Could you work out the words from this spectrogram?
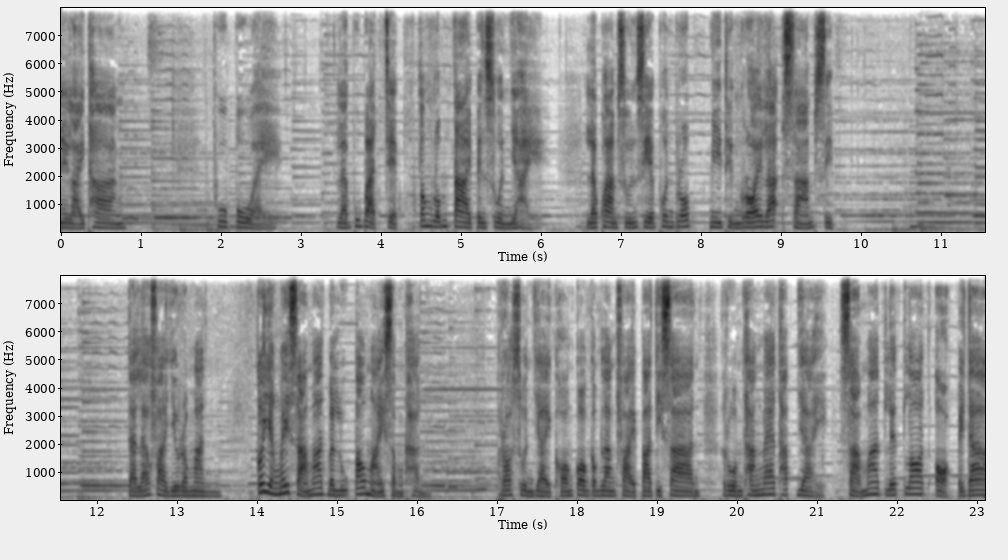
ในหลายทาง ผู้ป่วยและผู้บาดเจ็บต้องล้มตายเป็นส่วนใหญ่ และความสูญเสียพลรบมีถึงร้อยละ 30 แต่แล้วฝ่ายเยอรมันก็ยังไม่สามารถบรรลุเป้าหมายสำคัญ เพราะส่วนใหญ่ของกองกำลังฝ่ายปาติซาน รวมทั้งแม่ทัพใหญ่สามารถเล็ดลอดออกไปได้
